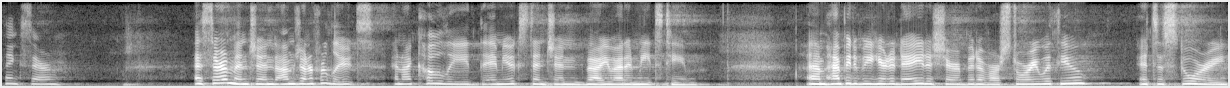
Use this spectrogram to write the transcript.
Thanks, Sarah. As Sarah mentioned, I'm Jennifer Lutz, and I co lead the MU Extension Value Added Meats team. I'm happy to be here today to share a bit of our story with you. It's a story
